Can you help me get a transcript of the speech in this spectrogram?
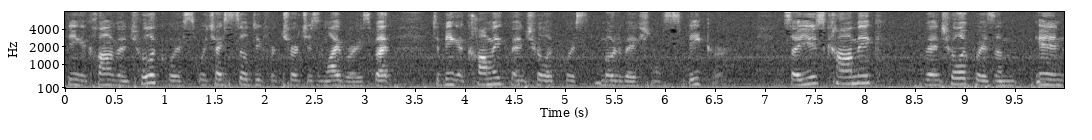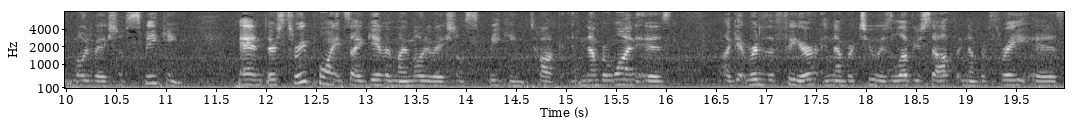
being a clown ventriloquist, which I still do for churches and libraries, but to being a comic ventriloquist motivational speaker. So I use comic ventriloquism in motivational speaking. And there's three points I give in my motivational speaking talk. And number one is uh, get rid of the fear, and number two is love yourself, and number three is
